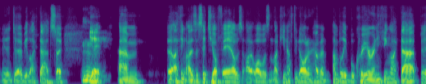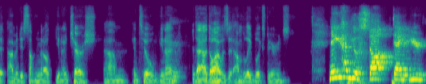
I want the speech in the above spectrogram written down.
in a derby like that. So, Mhm. yeah, um, uh, I think as I said to you off air, I was I, I wasn't lucky enough to go on and have an unbelievable career or anything like that. But um, it is something that I'll you know cherish um, until you know Mhm. The day I die. Was an unbelievable experience. Now you had your start debut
